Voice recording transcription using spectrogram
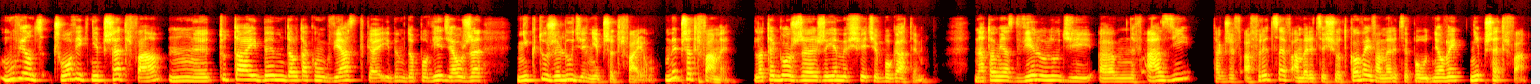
Mówiąc, człowiek nie przetrwa, mm, tutaj bym dał taką gwiazdkę i bym dopowiedział, że niektórzy ludzie nie przetrwają. My przetrwamy, dlatego że żyjemy w świecie bogatym. Natomiast wielu ludzi w Azji, także w Afryce, w Ameryce Środkowej, w Ameryce Południowej nie przetrwa.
